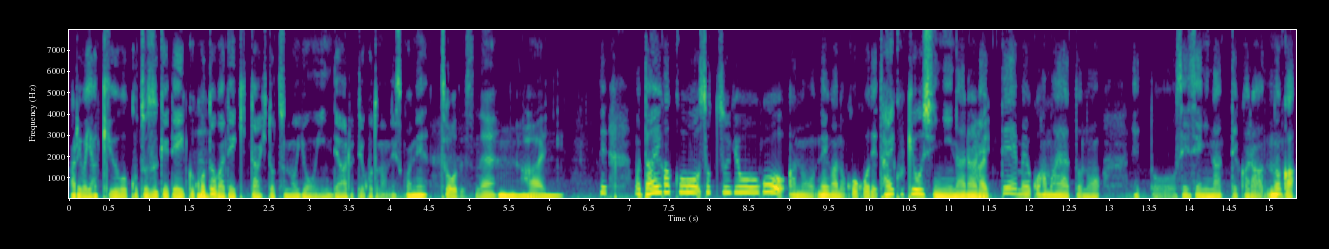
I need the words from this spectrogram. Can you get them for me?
あるいは野球をこう続けていくことができた一つの要因であるということなんですかね。そうですね。うん。はい。で、まあ、大学を卒業後あのネガの高校で体育教師になられて、まあ、横浜隼人の、えっと、先生になってからなんか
